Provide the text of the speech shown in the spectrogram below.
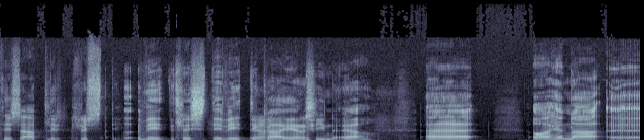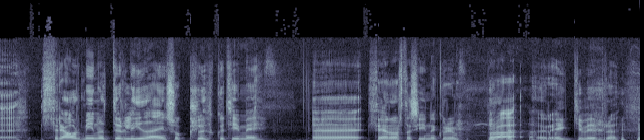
til þess að allir hlusti. Við, hlusti, viti hvað ég er að sína uh, Og hérna uh, Þrjár mínútur líða eins og klukkutími uh, Þegar þú ert að sína einhverjum. Bara, það er engi viðbröð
